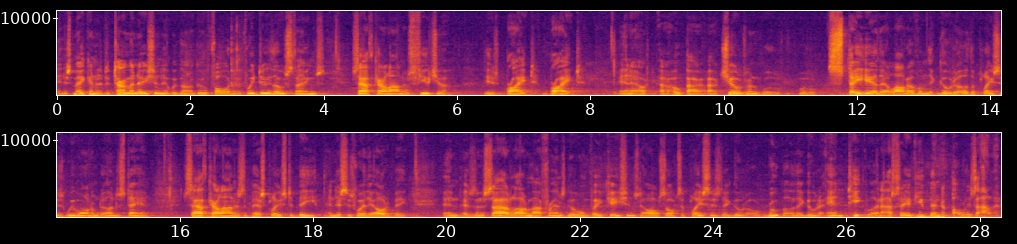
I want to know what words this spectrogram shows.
and it's making a determination that we're going to go forward. And if we do those things, South Carolina's future is bright, bright, and I hope our, our children will, will stay here. There are a lot of them that go to other places. We want them to understand South Carolina is the best place to be, and this is where they ought to be. And as an aside, a lot of my friends go on vacations to all sorts of places. They go to Aruba, they go to Antigua, and I say, have you been to Pawleys Island?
